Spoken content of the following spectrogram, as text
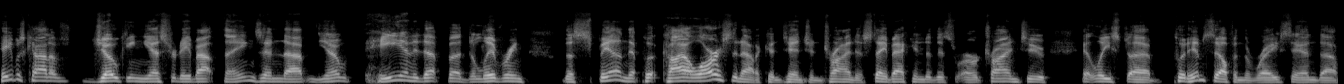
he was kind of joking yesterday about things, and uh, you know he ended up uh, delivering the spin that put Kyle Larson out of contention, trying to stay back into this or trying to at least uh, put himself in the race. And uh,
